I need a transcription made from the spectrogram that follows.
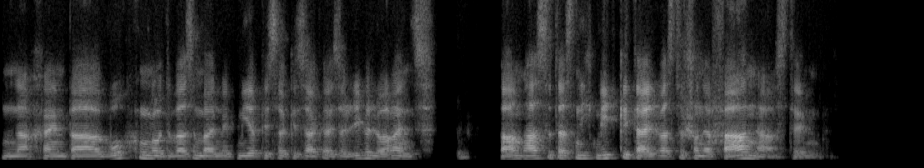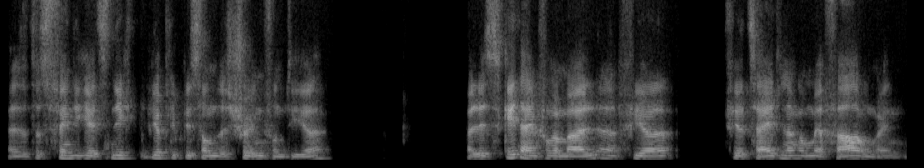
nach ein paar Wochen oder was einmal mit mir bisher gesagt, also lieber Lorenz, warum hast du das nicht mitgeteilt, was du schon erfahren hast? Eben? Also das fände ich jetzt nicht wirklich besonders schön von dir, weil es geht einfach einmal äh, für, für Zeit lang um Erfahrungen.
